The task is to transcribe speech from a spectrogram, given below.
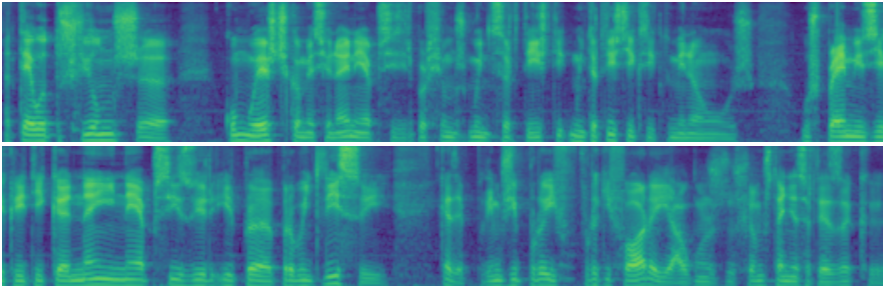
até outros filmes eh, como estes que eu mencionei, nem é preciso ir para filmes muito, artísticos, muito artísticos e que dominam os, os prémios e a crítica, nem, nem é preciso ir, ir para, para muito disso. E, quer dizer, podemos ir por, aí, por aqui fora e alguns dos filmes tenho a certeza que,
